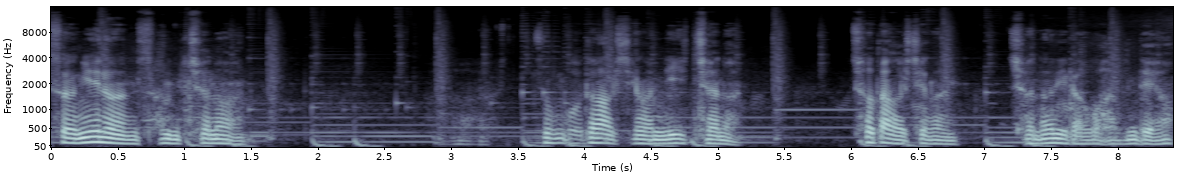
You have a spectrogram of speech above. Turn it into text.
성인은 3,000원, 어, 중고등학생은 2,000원, 초등학생은 1,000원이라고 하는데요.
